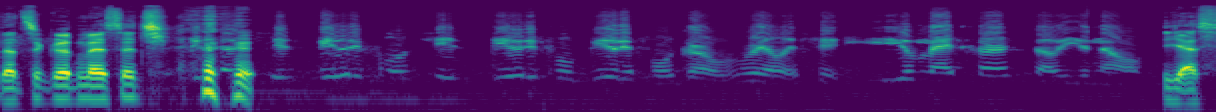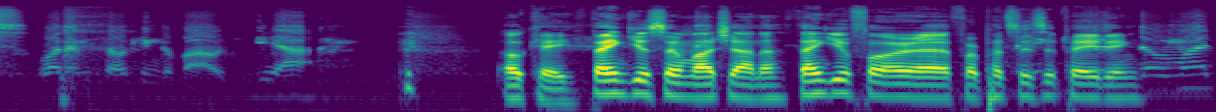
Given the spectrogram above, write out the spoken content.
That's a good message. Because she's beautiful. She's beautiful, beautiful girl. Really. She, you met her, so you know yes. what I'm talking about. Yeah. Okay. Thank you so much, Anna. Thank you for uh, for Thank you participating. so much.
